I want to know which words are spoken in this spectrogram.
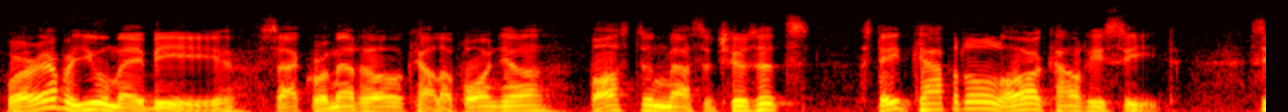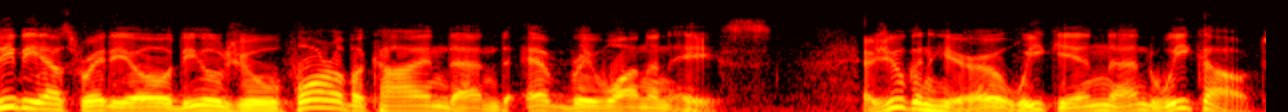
Wherever you may be, Sacramento, California, Boston, Massachusetts, state capital or county seat, CBS Radio deals you four of a kind and every one an ace. As you can hear week in and week out,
